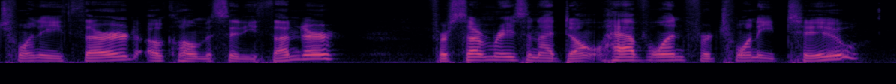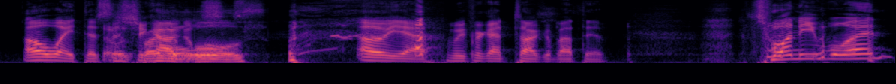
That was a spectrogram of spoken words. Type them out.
23rd, Oklahoma City Thunder. For some reason, I don't have one for 22. Oh, wait, that's That the Chicago Chicago Bulls. Bulls. Oh, yeah, we forgot to talk about them. 21,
